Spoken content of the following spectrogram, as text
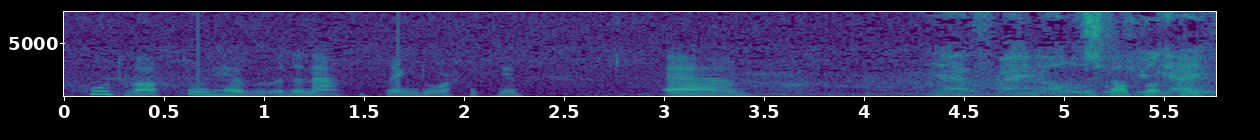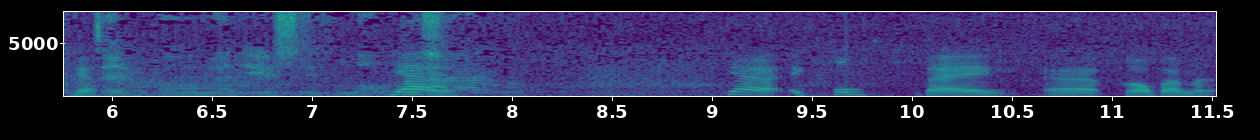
goed was, toen hebben we de navelstreng doorgeknipt. Ehm, ja, fijn. Alles Dus op heel eigen prettig. tempo en eerst even landen Ja. samen. ja, ik vond bij, eh, vooral bij mijn-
